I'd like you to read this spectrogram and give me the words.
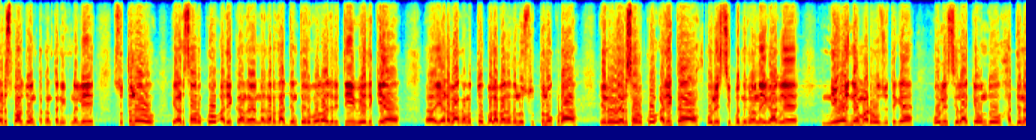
ನಡೆಸಬಾರ್ದು ಅಂತಕ್ಕಂಥ ನಿಟ್ಟಿನಲ್ಲಿ ಸುತ್ತಲೂ ಎರಡು ಸಾವಿರಕ್ಕೂ ಅಧಿಕ ಅಂದರೆ ನಗರದಾದ್ಯಂತ ಇರ್ಬೋದು, ಅದೇ ರೀತಿ ವೇದಿಕೆಯ ಎಡಭಾಗ ಮತ್ತು ಬಲಭಾಗದಲ್ಲೂ ಸುತ್ತಲೂ ಕೂಡ ಏನು ಎರಡು ಸಾವಿರಕ್ಕೂ ಅಧಿಕ ಪೊಲೀಸ್ ಸಿಬ್ಬಂದಿಗಳನ್ನು ಈಗಾಗಲೇ ನಿಯೋಜನೆ ಮಾಡಿರೋ ಜೊತೆಗೆ ಪೊಲೀಸ್ ಇಲಾಖೆ ಒಂದು ಹದ್ದಿನ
